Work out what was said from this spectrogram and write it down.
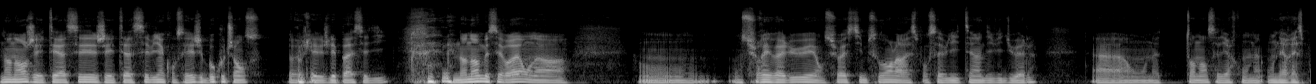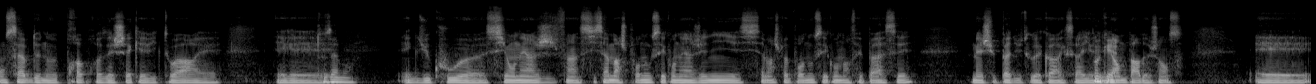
non, non, j'ai été, assez, été assez bien conseillé. J'ai beaucoup de chance. Je ne l'ai pas assez dit. non, non, mais c'est vrai, on a. On, on, surévalue et on surestime souvent la responsabilité individuelle. on a tendance à dire qu'on on est responsable de nos propres échecs et victoires et, et, et que du coup, euh, si, on est un, si ça marche pour nous, c'est qu'on est un génie et si ça marche pas pour nous, c'est qu'on n'en fait pas assez. Mais je suis pas du tout d'accord avec ça. Il y a une énorme part de chance. Et,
